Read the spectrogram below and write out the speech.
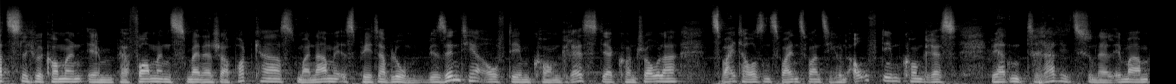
Herzlich willkommen im Performance Manager Podcast. Mein Name ist Peter Blum. Wir sind hier auf dem Kongress der Controller 2022 und auf dem Kongress werden traditionell immer am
